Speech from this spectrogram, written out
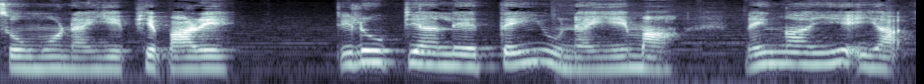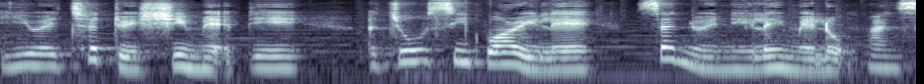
စိုးမိုးနိုင်ရေးဖြစ်ပါတယ်။ဒီလိုပြန်လည်သိမ်းယူနိုင်ရေးမှာနိုင်ငံရေးအရာရည်ရွယ်ချက်တွေရှိမဲ့အပြင်အကျိုးစီးပွားတွေလည်းဆက်နွယ်နေလိမ့်မယ်လို့မှန်းဆ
